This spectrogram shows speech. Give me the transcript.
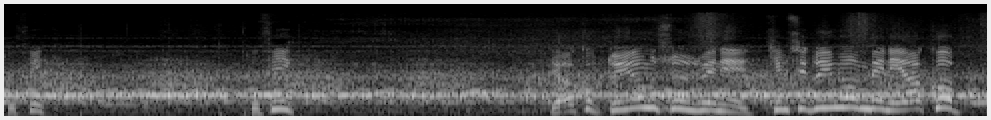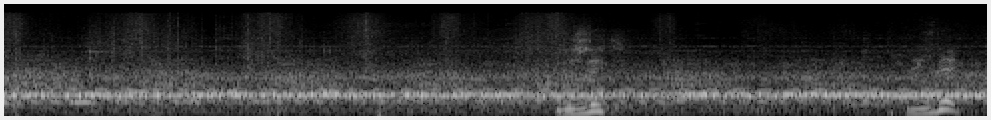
Tufik. Tufik. Yakup duyuyor musunuz beni? Kimse duymuyor mu beni Yakup? Necdet. Necdet.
